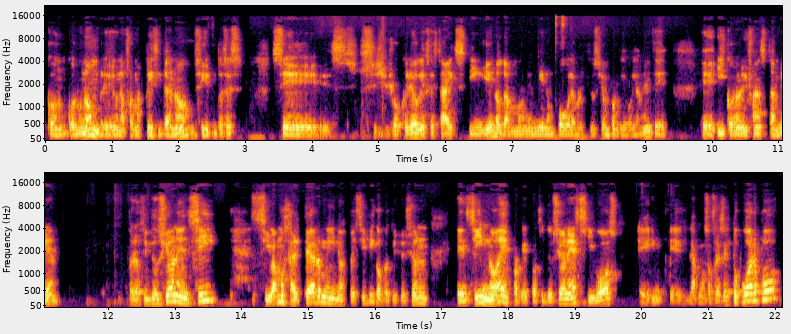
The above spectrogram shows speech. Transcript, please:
Con, con, un hombre de una forma explícita, ¿no? Sí, entonces, se, yo creo que se está extinguiendo también un poco la prostitución, porque obviamente, eh, y con OnlyFans también. Prostitución en sí, si vamos al término específico, prostitución en sí no es, porque prostitución es si vos, eh, eh ofreces tu cuerpo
